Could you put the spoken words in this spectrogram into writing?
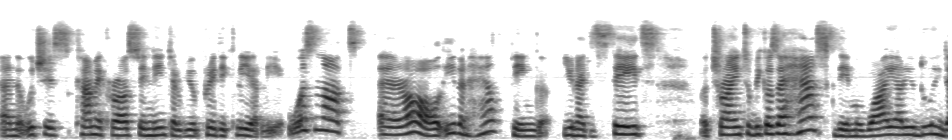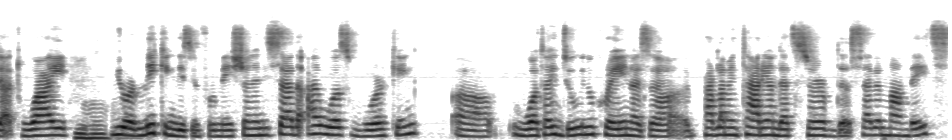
and which is come across in the interview pretty clearly, was not at all even helping United States uh, trying to because I asked him why are you doing that? Why Mhm. you are leaking this information? And he said I was working uh, what I do in Ukraine as a parliamentarian that served seven mandates.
